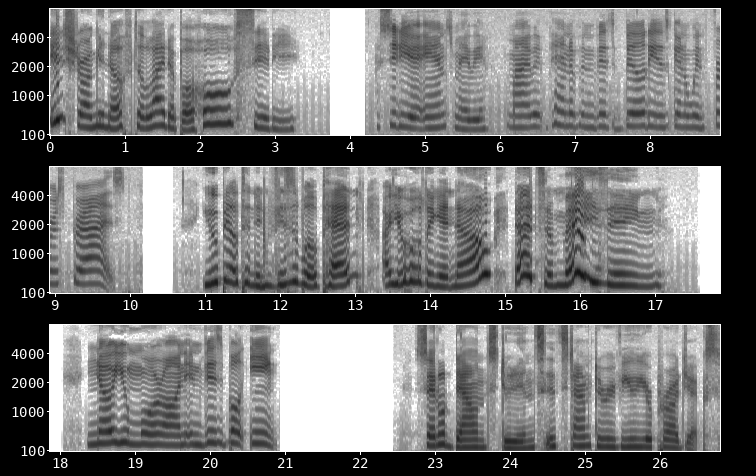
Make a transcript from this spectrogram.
It's strong enough to light up a whole city. A city of ants, maybe. My pen of invisibility is gonna win first prize. You built an invisible pen? Are you holding it now? That's amazing! No, you moron. Invisible ink. Settle down, students. It's time to review your projects.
